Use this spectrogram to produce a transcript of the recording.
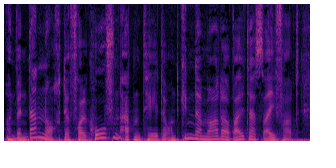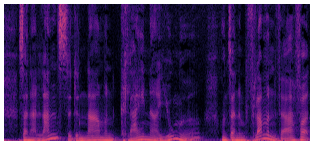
Und wenn dann noch der Volkhofen-Attentäter und Kindermörder Walter Seifert seiner Lanze den Namen kleiner Junge und seinem Flammenwerfer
